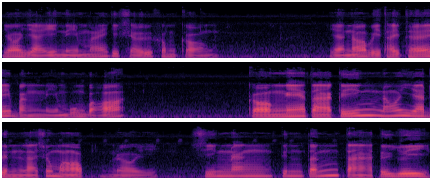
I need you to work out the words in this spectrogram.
Do vậy, niệm ái kiết sử không còn, và nó bị thay thế bằng niệm buông bỏ còn nghe tà kiến nói gia đình là số một, rồi siêng năng tinh tấn tà tư duy,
